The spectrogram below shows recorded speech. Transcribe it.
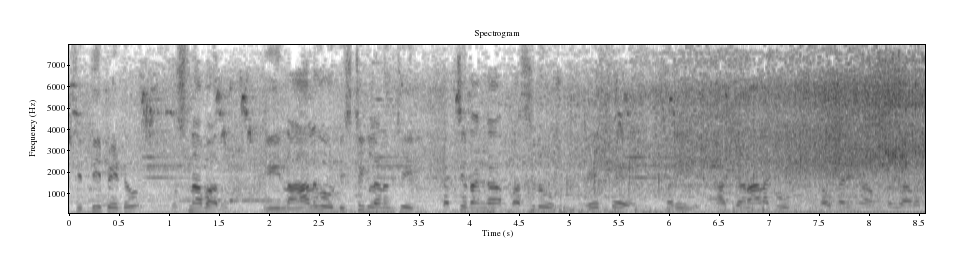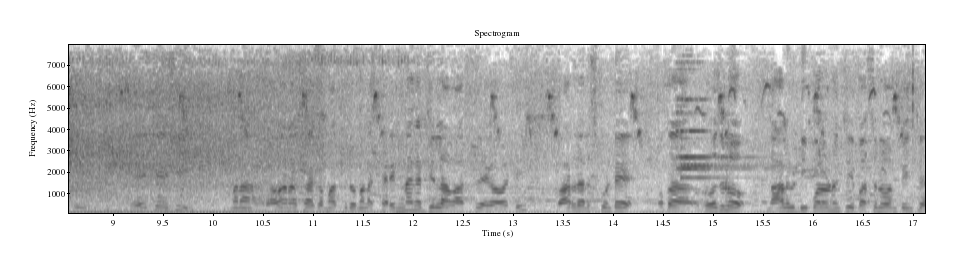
సిద్దిపేట హుస్నాబాదు ఈ నాలుగు డిస్టిక్ల నుంచి ఖచ్చితంగా బస్సులు వేస్తే మరి ఆ జనాలకు సౌకర్యంగా ఉంటుంది కాబట్టి దయచేసి మన రవాణా శాఖ మంత్రులు మన కరీంనగర్ జిల్లా వాసులే కాబట్టి వారు తలుచుకుంటే ఒక రోజులో నాలుగు డిపోల నుంచి బస్సులు పంపించే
